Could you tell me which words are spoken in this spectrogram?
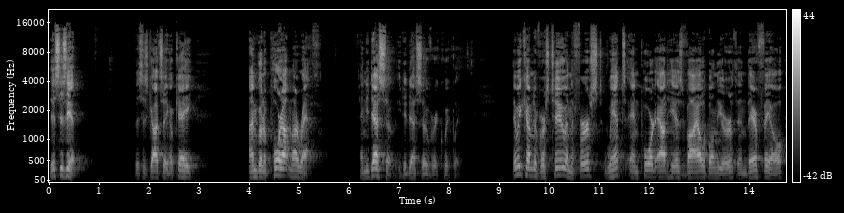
This is it. This is God saying, okay, I'm going to pour out my wrath. And he does so. He does so very quickly. Then we come to verse 2 And the first went and poured out his vial upon the earth, and there fell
